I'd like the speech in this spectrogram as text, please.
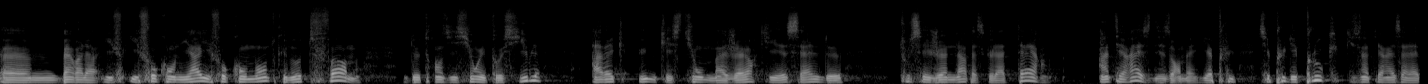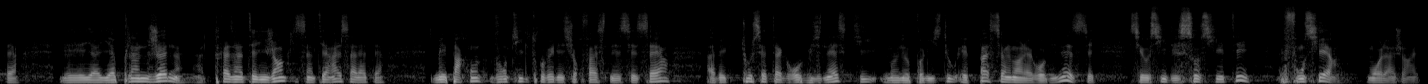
euh, ben voilà, il, faut qu'on y aille, il faut qu'on montre que notre forme de transition est possible, avec une question majeure qui est celle de tous ces jeunes-là, parce que la Terre intéresse désormais. Il y a plus, plus des ploucs qui s'intéressent à la Terre. Il y a plein de jeunes très intelligents qui s'intéressent à la Terre. Mais par contre, vont-ils trouver les surfaces nécessaires avec tout cet agro-business qui monopolise tout. Et pas seulement l'agro-business, c'est aussi des sociétés foncières. Voilà, j'arrête.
